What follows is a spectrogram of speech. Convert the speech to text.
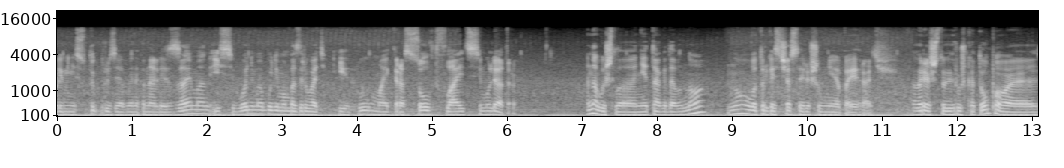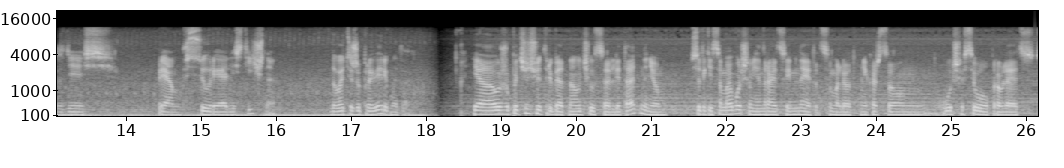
времени суток, друзья, вы на канале Займан, и сегодня мы будем обозревать игру Microsoft Flight Simulator. Она вышла не так давно, ну вот только сейчас я решил в нее поиграть. Говорят, что игрушка топовая, здесь прям все реалистично. Давайте же проверим это. Я уже по чуть-чуть, ребят, научился летать на нем. Все-таки самое больше мне нравится именно этот самолет. Мне кажется, он лучше всего управляется.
